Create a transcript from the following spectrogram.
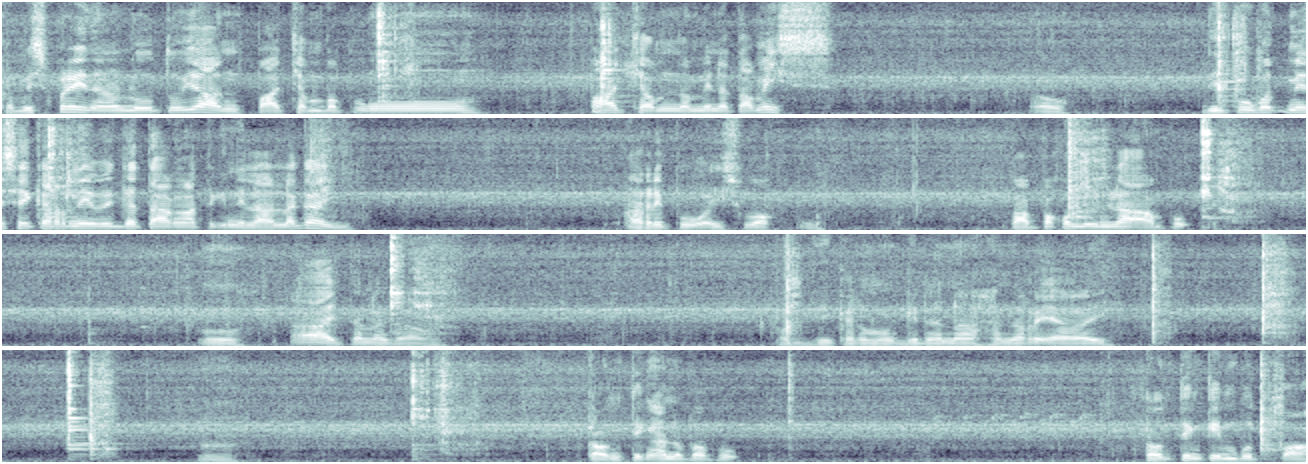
Kabispray, ano luto yan? Pacham ba pong pacham na minatamis? Oh. Di po ba't may say karniwig gata ang ating nilalagay? Ari po ay swak. oh. Papakuluin laan po. Oh. Ay talaga. Pag di ka naman ginanahan na ay. Hmm. Kaunting ano pa po. Kaunting kimbot pa.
